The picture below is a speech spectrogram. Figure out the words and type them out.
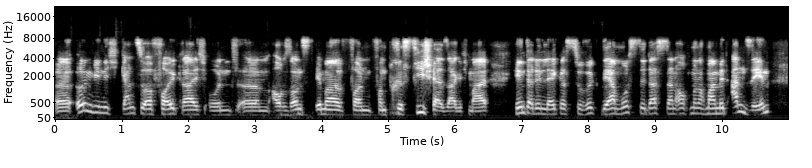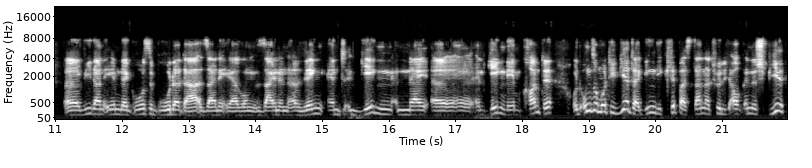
äh, irgendwie nicht ganz so erfolgreich und ähm, auch sonst immer von, vom Prestige her, sage ich mal, hinter den Lakers zurück. Der musste das dann auch noch mal mit ansehen, äh, wie dann eben der große Bruder da seine Ehrung, seinen Ring entgegen, äh, entgegennehmen konnte. Und umso motivierter gingen die Clippers dann natürlich auch in das Spiel.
